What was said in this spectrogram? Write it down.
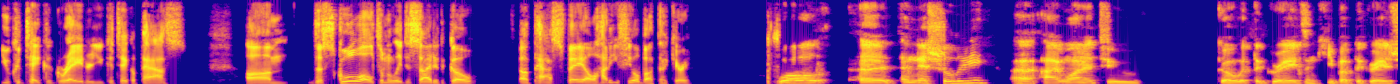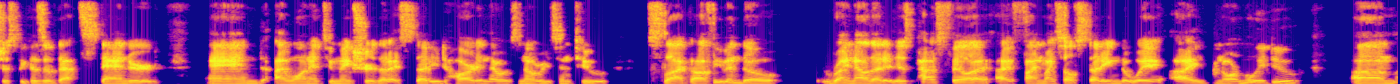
You could take a grade or you could take a pass. Um, the school ultimately decided to go a pass fail. How do you feel about that, Gary? Well, uh, initially, uh, I wanted to go with the grades and keep up the grades just because of that standard. And I wanted to make sure that I studied hard and there was no reason to slack off, even though right now that it is pass fail, I, I find myself studying the way I normally do. Um,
